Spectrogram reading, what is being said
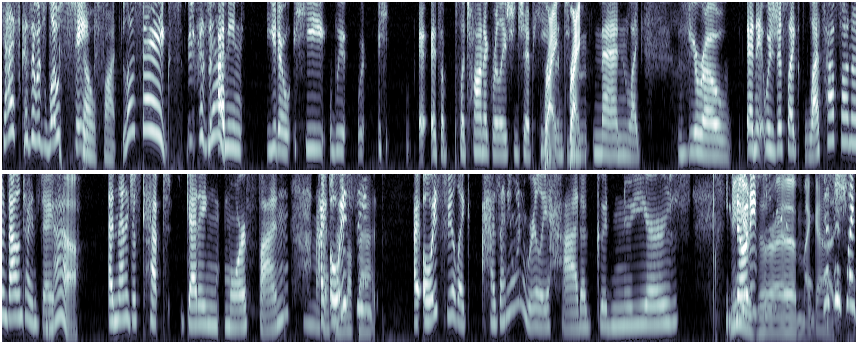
Yes, because it was low stakes. So fun, low stakes. Because Yeah. I mean, you know, he we we- he, it's a platonic relationship. He's Right, into right. men like zero, and it was just like let's have fun on Valentine's Day, Yeah. And then it just kept getting more fun. Oh my I gosh, always love think- that. I always feel like has anyone really had a good New Year's? You New know Year's, I mean? oh my Because gosh. it's like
